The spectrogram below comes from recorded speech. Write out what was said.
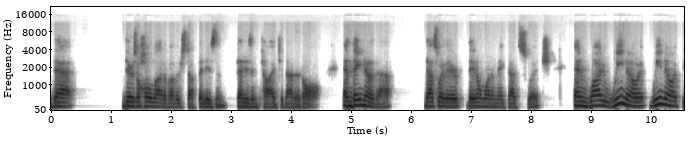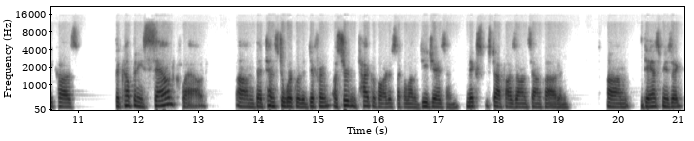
that there's a whole lot of other stuff that isn't that isn't tied to that at all. And they know that. That's why they're they don't want to make that switch. And why do we know it? We know it because the company soundcloud um, that tends to work with a different a certain type of artist like a lot of djs and mixed stuff is on soundcloud and um, dance music.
